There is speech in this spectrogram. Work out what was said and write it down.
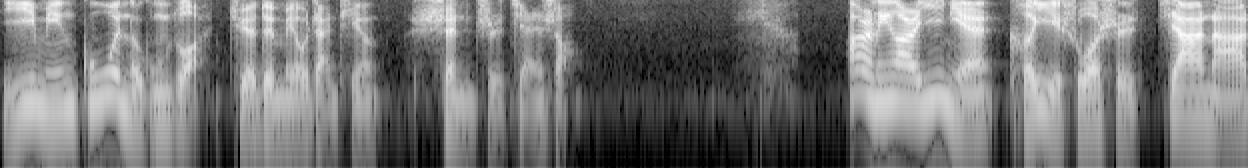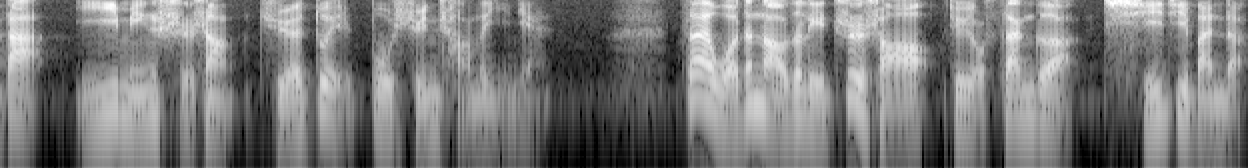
移民顾问的工作绝对没有暂停，甚至减少。二零二一年可以说是加拿大移民史上绝对不寻常的一年，在我的脑子里至少就有三个奇迹般的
